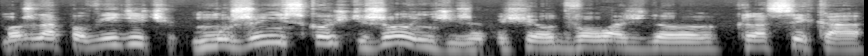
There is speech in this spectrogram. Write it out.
można powiedzieć, murzyńskość rządzi, żeby się odwołać do klasyka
